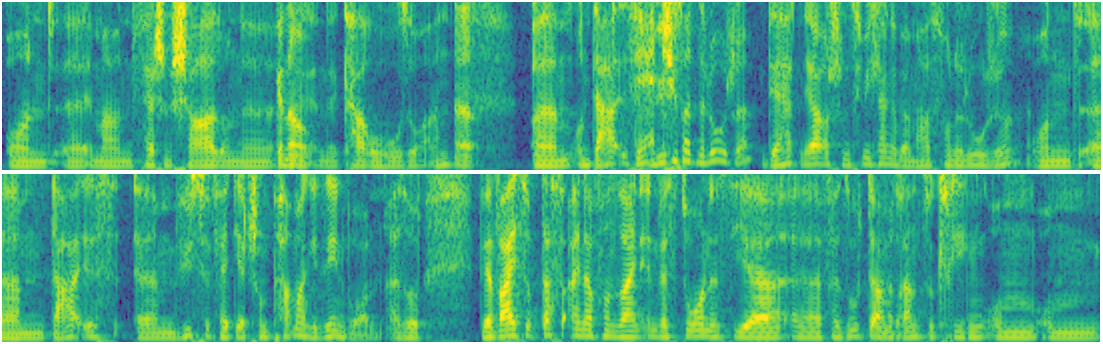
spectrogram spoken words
Und äh, immer einen Fashion-Schal und eine, Genau. eine, eine Karo-Hose an. Ja. Ähm, und da ist Der Wüst- Typ hat eine Loge? der hat ja schon ziemlich lange beim HSV eine Loge und ähm, da ist ähm, Wüstefeld jetzt schon ein paar Mal gesehen worden. Also wer weiß, ob das einer von seinen Investoren ist, die er äh, versucht damit ranzukriegen, um, um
